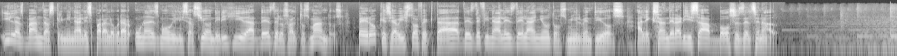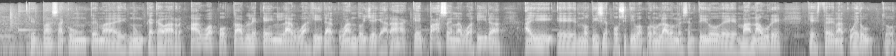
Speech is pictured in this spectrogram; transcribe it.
y las bandas criminales para lograr una desmovilización dirigida desde los altos mandos, pero que se ha visto afectada desde finales del año 2022. Alexander Ariza, Voces del Senado. ¿Qué pasa con un tema de nunca acabar? Agua potable en La Guajira. ¿Cuándo llegará? ¿Qué pasa en La Guajira? Hay eh, noticias positivas por un lado en el sentido de Manaure que estrena acueducto.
